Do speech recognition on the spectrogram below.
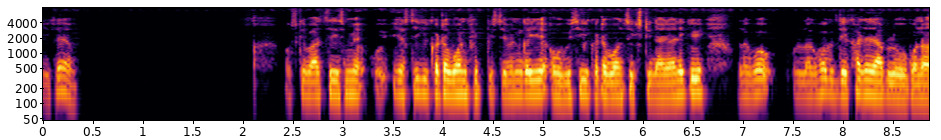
ठीक है? उसके बाद से इसमें एस सी की कटअप वन फिफ्टी सेवन गई है ओ बी सी की कटअप वन सिक्सटी नाइन यानी कि लगभग लगभग देखा जाए आप लोगों को ना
